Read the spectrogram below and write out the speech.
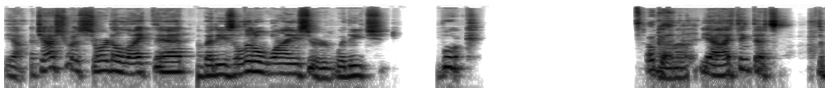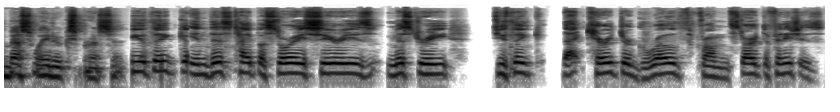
Yeah. Joshua's sort of like that, but he's a little wiser with each book. Okay. Uh, yeah, I think that's the best way to express it. Do you think in this type of story series mystery, do you think that character growth from start to finish is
